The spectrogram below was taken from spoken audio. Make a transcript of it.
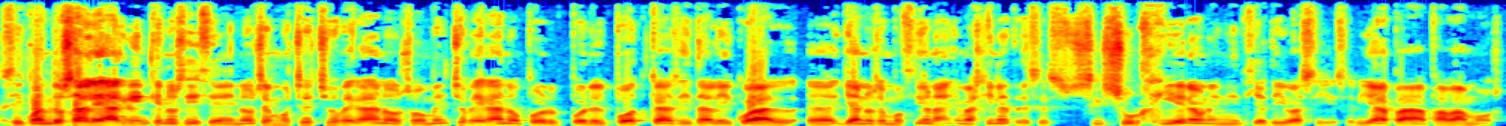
si cuando sale alguien que nos dice, nos hemos hecho veganos o me he hecho vegano por, por el podcast y tal y cual, eh, ya nos emociona, imagínate si, surgiera una iniciativa así. Sería para pa, vamos.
